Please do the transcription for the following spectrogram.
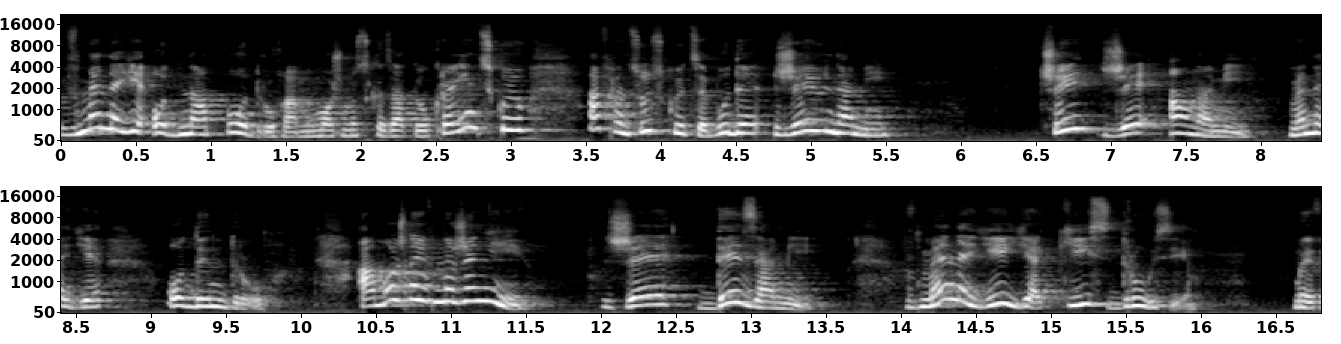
В мене є одна подруга, ми можемо сказати українською, а французькою це буде j'ai une amie. Чи j'ai un ami. В мене є один друг. А можна і в множині. J'ai des amis. В мене є якісь друзі. Ми,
